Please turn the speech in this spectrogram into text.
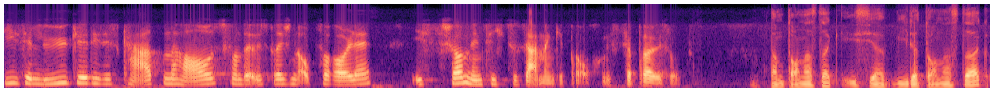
diese Lüge, dieses Kartenhaus von der österreichischen Opferrolle ist schon in sich zusammengebrochen, ist zerbröselt. Am Donnerstag ist ja wieder Donnerstag,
